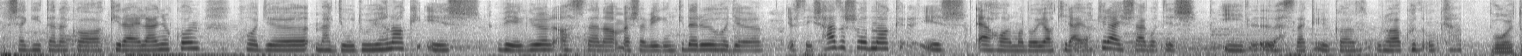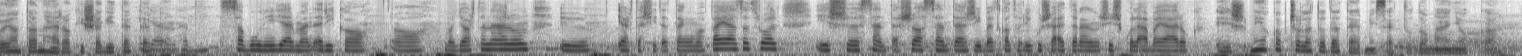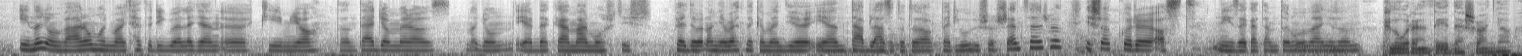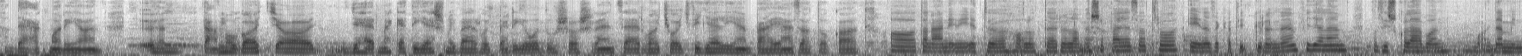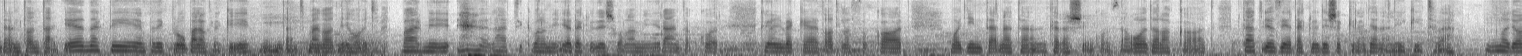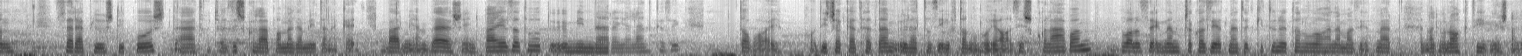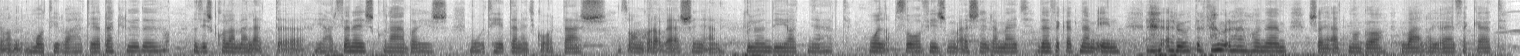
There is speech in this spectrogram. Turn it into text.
segítenek a királylányokon, hogy meggyógyuljanak, és végül aztán a mese végén kiderül, hogy össze is házasodnak, és elharmadolja a király a királyságot, és így lesznek ők az uralkodók. Volt olyan tanár, aki segített ebben? Igen, hát Szabóni Gyermán Erika a magyar tanárom, ő értesített engem a pályázatról, és Szentesre, a Szent Erzsébet katolikus általános iskolába járok. És mi a kapcsolatod a természettudományokkal? Én nagyon várom, hogy majd hetedikben legyen kémia tantárgyam, mert az nagyon érdekel már most is. Például anya vett nekem egy ilyen táblázatot a periódusos rendszerről, és akkor azt nézegetem, tanulmányozom. Lóránt édesanyja, Deák Marian, ön támogatja a gyermeket ilyesmivel, hogy periódusos rendszer, vagy hogy figyel ilyen pályázatokat? A tanárnéniétől hallott erről a mesepályázatról. Én ezeket így külön nem figyelem. Az iskolában majdnem minden tantárgy érdekli, én pedig próbálok neki mindent megadni, hogy bármi látszik valami érdeklődés valami iránt, akkor könyveket, atlaszokat, vagy interneten keresünk hozzá oldalakat. Tehát, hogy az érdeklődések ki legyen elégítve nagyon szereplős típus, tehát hogyha az iskolában megemlítenek egy bármilyen versenyt, pályázatot, ő mindenre jelentkezik. Tavaly ha dicsekedhetem, ő lett az év tanulója az iskolában. Valószínűleg nem csak azért, mert hogy kitűnő tanuló, hanem azért, mert nagyon aktív és nagyon motivált érdeklődő. Az iskola mellett eh, jár zeneiskolába is. Múlt héten egy kortás zongora versenyen külön díjat nyert. Holnap szolfés versenyre megy, de ezeket nem én erőltetem rá, hanem saját maga vállalja ezeket.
